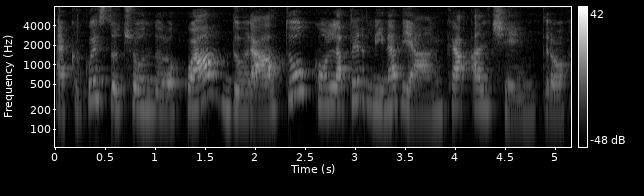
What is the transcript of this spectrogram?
ecco questo ciondolo qua dorato con la perlina bianca al centro.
